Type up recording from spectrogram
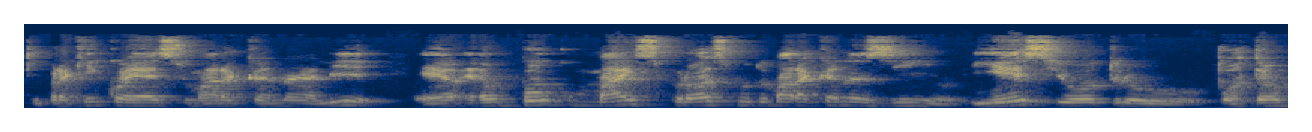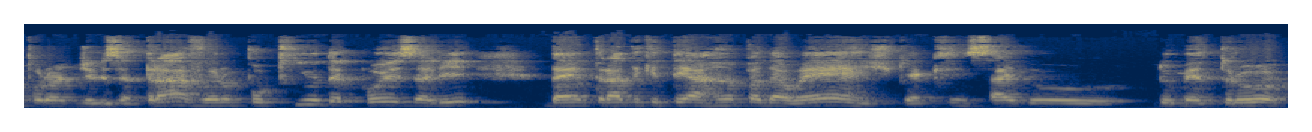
que para quem conhece o Maracanã ali, é, é, um pouco mais próximo do Maracanãzinho. E esse outro portão por onde eles entravam era um pouquinho depois ali da entrada que tem a rampa da UERJ, que é quem sai do, do metrô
